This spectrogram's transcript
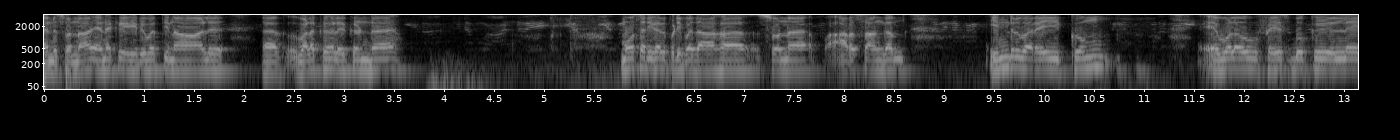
என்று சொன்னார் எனக்கு இருபத்தி நாலு வழக்குகள் இருக்கின்ற மோசடிகள் பிடிப்பதாக சொன்ன அரசாங்கம் இன்று வரைக்கும் எவ்வளவு ஃபேஸ்புக்கிலே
